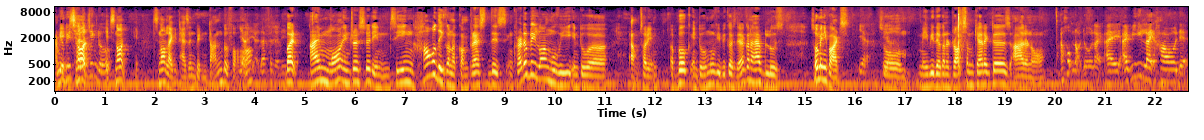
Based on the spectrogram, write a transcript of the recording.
I mean, it'll be it's not. challenging though. It's not. It's not like it hasn't been done before. Yeah, yeah, definitely. But I'm more interested in seeing how they're gonna compress this incredibly long movie into a, um, sorry, a book into a movie because they're gonna have to lose so many parts. yeah. So yeah. maybe they're gonna drop some characters. I don't know. I hope not though. Like I, I really like how that.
